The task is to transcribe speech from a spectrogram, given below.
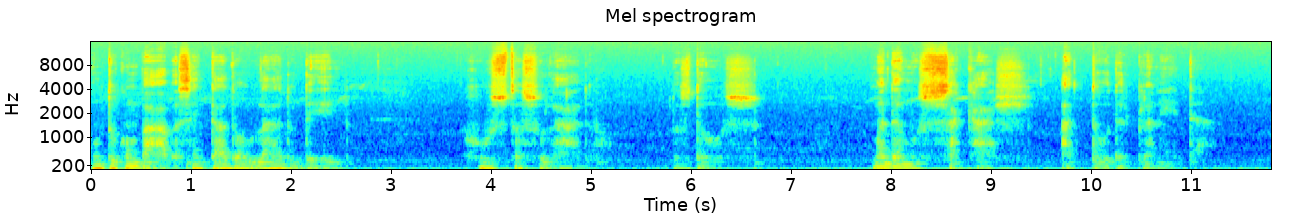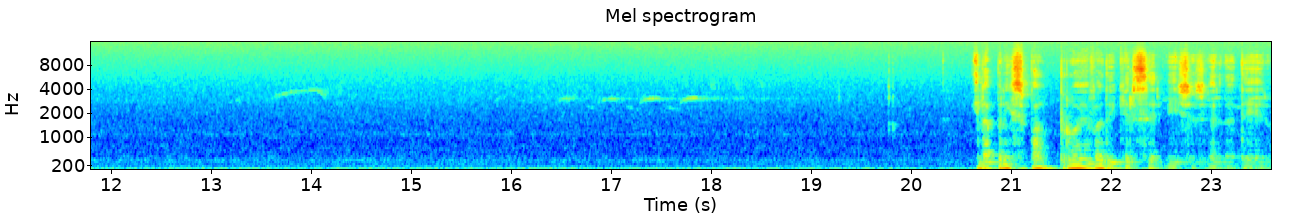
junto com Baba, sentado ao lado dele, justo a seu lado, os dois. Mandamos Sakash a todo o planeta. E a principal prova de que o serviço é verdadeiro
